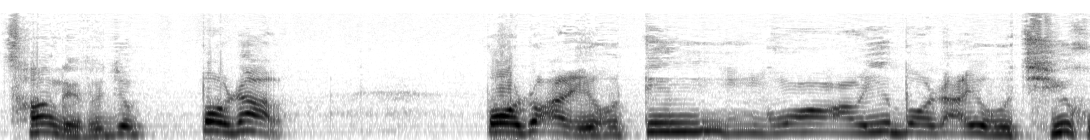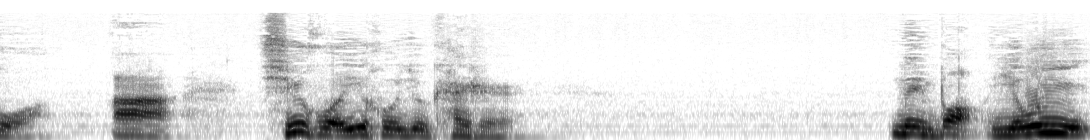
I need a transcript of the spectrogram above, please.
舱里头就爆炸了，爆炸了以后，叮咣一爆炸以后起火啊，起火以后就开始。内爆，由于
